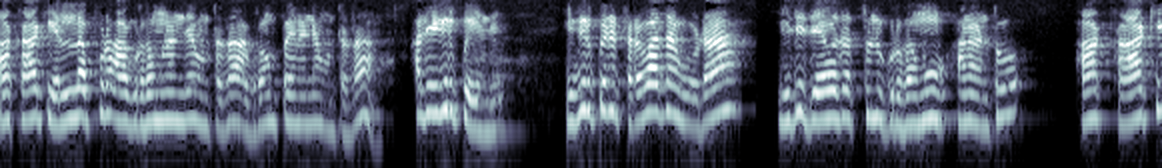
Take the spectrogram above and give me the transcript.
ఆ కాకి ఎల్లప్పుడూ ఆ గృహం నందే ఉంటుందా? ఆ గృహం పైననే ఉంటుందా? అది ఎగిరిపోయింది. ఎగిరిపోయిన తర్వాత కూడా ఇది దేవదత్తుని గృహము అని అంటూ ఆ కాకి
